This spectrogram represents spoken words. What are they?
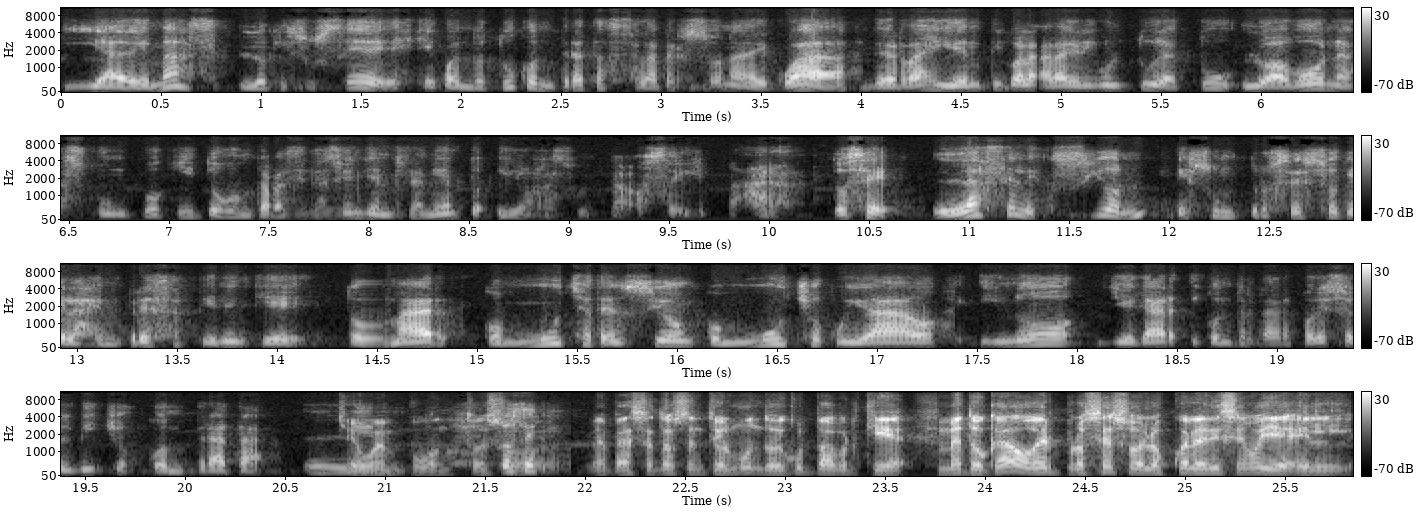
Y además, lo que sucede es que cuando tú contratas a la persona adecuada, de verdad es idéntico a la, agricultura, tú lo abonas un poquito con capacitación y entrenamiento y los resultados se disparan. Entonces, la selección es un proceso que las empresas tienen que tomar con mucha atención, con mucho cuidado y no llegar y contratar. Por eso el dicho contrata Qué buen punto. Eso me parece todo sentido del mundo. Disculpa, porque me ha tocado ver procesos de los cuales dicen, oye, el,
